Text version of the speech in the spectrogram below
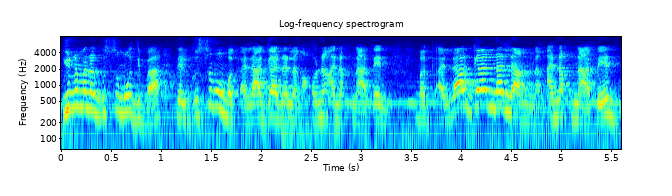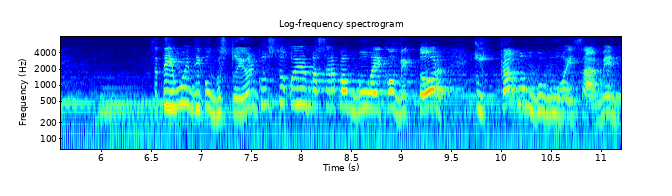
Yun naman ang gusto mo, di ba? Dahil gusto mo mag-alaga na lang ako ng anak natin. Mag-alaga na lang ng anak natin. Sa tingin mo, hindi ko gusto yun? Gusto ko yun. Masarap ang buhay ko, Victor. Ikaw ang bumuhay sa amin.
